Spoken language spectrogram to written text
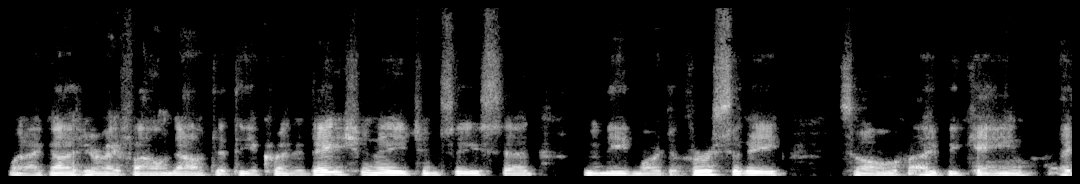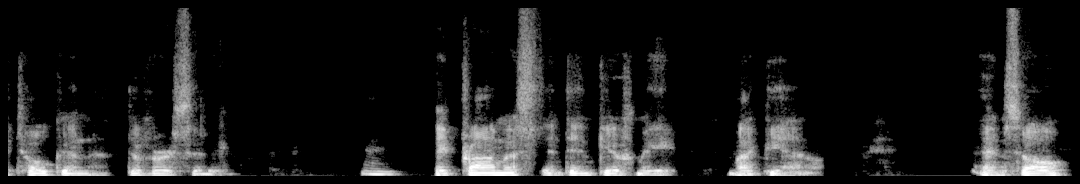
When I got here, I found out that the accreditation agency said you need more diversity. So I became a token diversity. Hmm. They promised and didn't give me my piano. And so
